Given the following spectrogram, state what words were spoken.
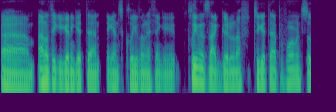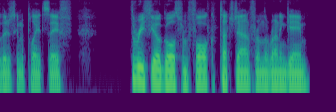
Um, I don't think you're going to get that against Cleveland. I think Cleveland's not good enough to get that performance, so they're just going to play it safe. Three field goals from Folk, touchdown from the running game,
